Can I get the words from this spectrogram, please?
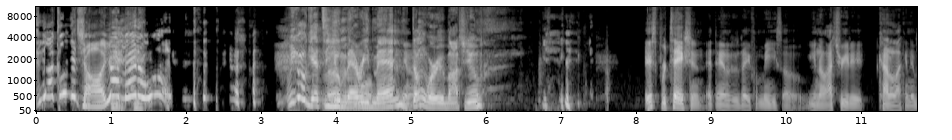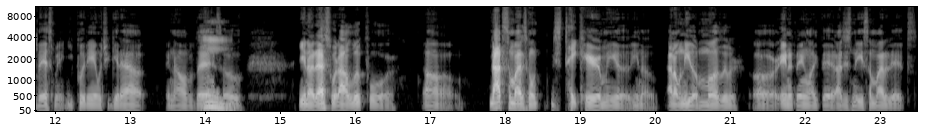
Y'all look at y'all. Y'all man or what? we gonna get to love you, married man. You know. Don't worry about you it's protection at the end of the day for me. So, you know, I treat it kind of like an investment. You put in what you get out and all of that. Mm. So, you know, that's what I look for. Um, not somebody's gonna just take care of me or, you know, I don't need a mother or anything like that. I just need somebody that's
